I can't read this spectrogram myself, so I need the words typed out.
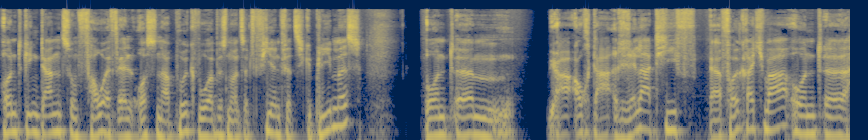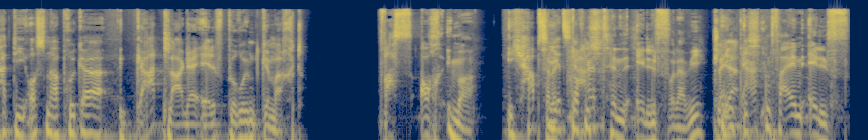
und ging dann zum VfL Osnabrück, wo er bis 1944 geblieben ist. Und ähm, ja, auch da relativ erfolgreich war und äh, hat die Osnabrücker Gartlager 11 berühmt gemacht. Was auch immer. Ich habe sie jetzt noch nicht. elf oder wie? Kleingartenverein ja, 11.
